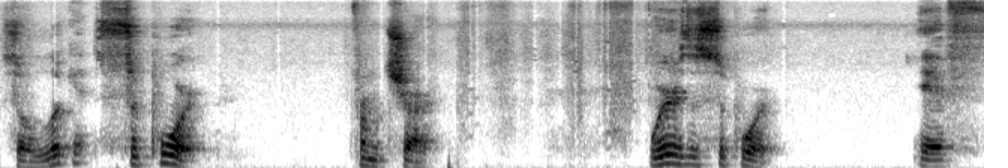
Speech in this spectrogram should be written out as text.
So look at support from chart. Where's the support? If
